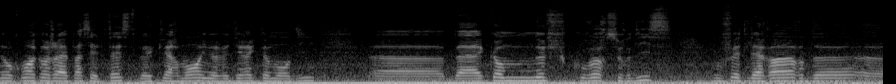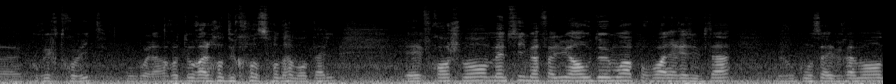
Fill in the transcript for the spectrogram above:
Donc moi quand j'avais passé le test, ben, clairement il m'avait directement dit euh, ben, comme 9 coureurs sur 10, vous faites l'erreur de euh, courir trop vite. Donc voilà, retour à l'endurance fondamentale. Et franchement, même s'il m'a fallu un ou deux mois pour voir les résultats, je vous conseille vraiment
